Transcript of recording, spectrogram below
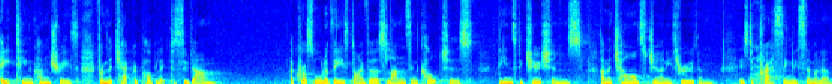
18 countries, from the Czech Republic to Sudan. Across all of these diverse lands and cultures, the institutions and the child's journey through them is depressingly similar.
